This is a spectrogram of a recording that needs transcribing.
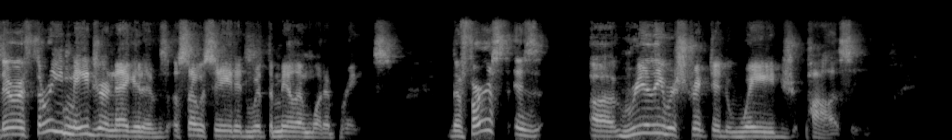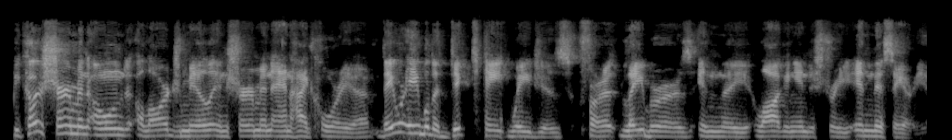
there are three major negatives associated with the mill and what it brings. The first is a really restricted wage policy. Because Sherman owned a large mill in Sherman and Hicoria, they were able to dictate wages for laborers in the logging industry in this area.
